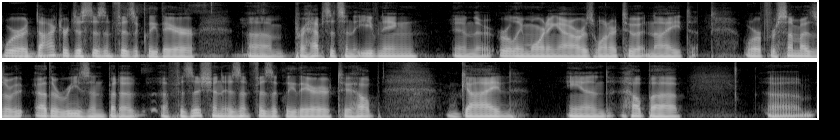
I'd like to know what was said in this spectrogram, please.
where a doctor just isn't physically there? Um, perhaps it's in the evening, in the early morning hours, one or two at night, or for some other, other reason, but a, a physician isn't physically there to help guide and help a, um,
